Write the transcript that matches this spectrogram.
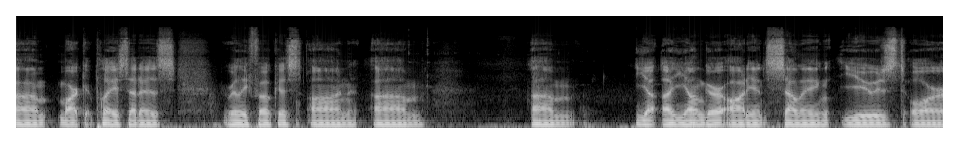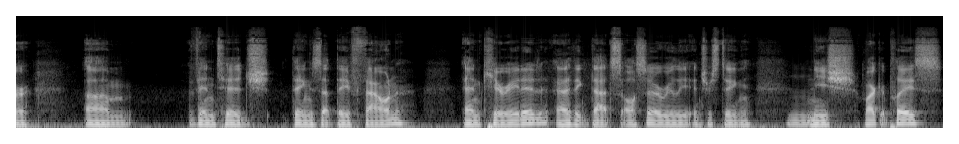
um, marketplace that is really focused on um, um, y- a younger audience selling used or um, vintage things that they found and curated. And I think that's also a really interesting niche marketplace.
